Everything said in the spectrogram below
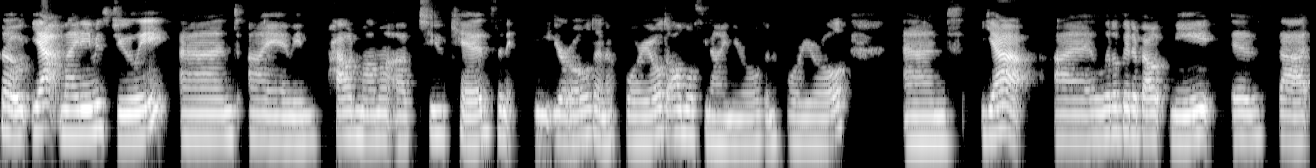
So, yeah, my name is Julie, and I am a proud mama of two kids an eight year old and a four year old, almost nine year old and a four year old. And yeah, I, a little bit about me is that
